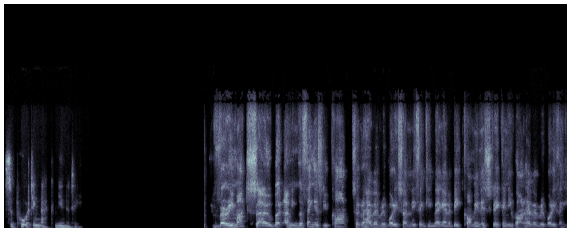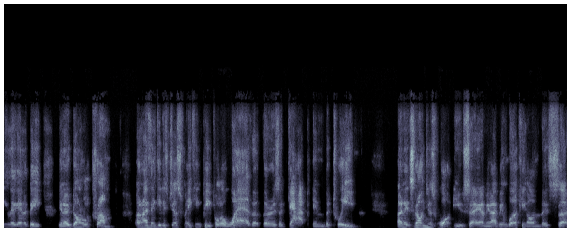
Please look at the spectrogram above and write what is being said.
supporting that community. Very much so. But I mean, the thing is, you can't sort of have everybody suddenly thinking they're going to be communistic, and you can't have everybody thinking they're going to be, you know, Donald Trump. And I think it is just making people aware that there is a gap in between. And it's not mm. just what you say. I mean, I've been working on this uh,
